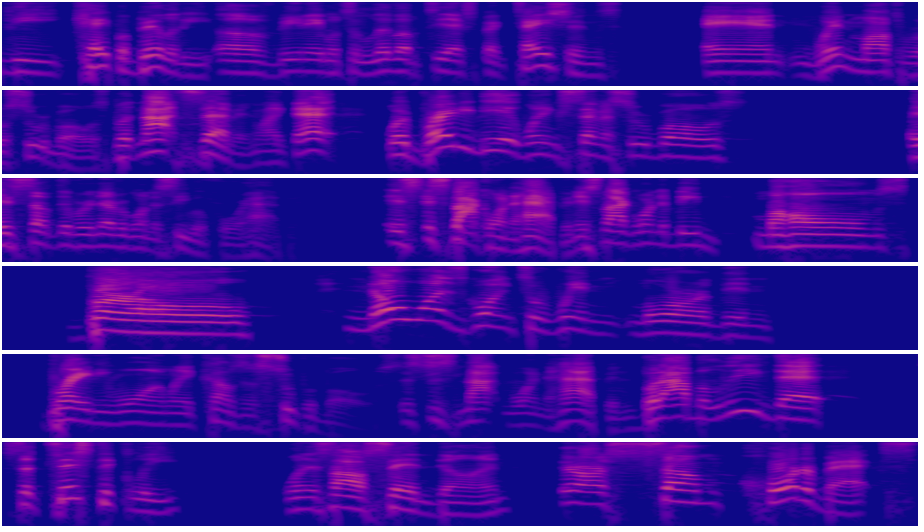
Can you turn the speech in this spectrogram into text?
the capability of being able to live up to expectations and win multiple Super Bowls, but not seven. Like that, what Brady did winning seven Super Bowls is something we're never going to see before happen. It's, it's not going to happen. It's not going to be Mahomes, Burrow. No one's going to win more than Brady won when it comes to Super Bowls. It's just not going to happen. But I believe that statistically, when it's all said and done, there are some quarterbacks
